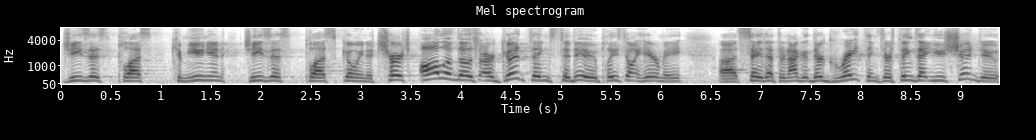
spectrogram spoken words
Jesus plus communion, Jesus plus going to church, all of those are good things to do. Please don't hear me uh, say that they're not good. They're great things, they're things that you should do.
